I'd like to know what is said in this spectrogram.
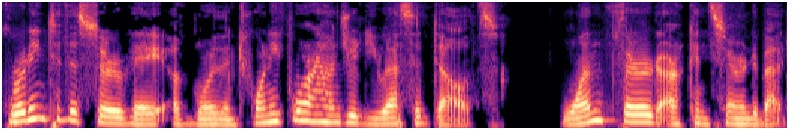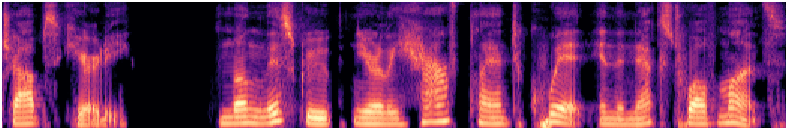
According to the survey of more than 2,400 U.S. adults, one third are concerned about job security. Among this group, nearly half plan to quit in the next 12 months,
